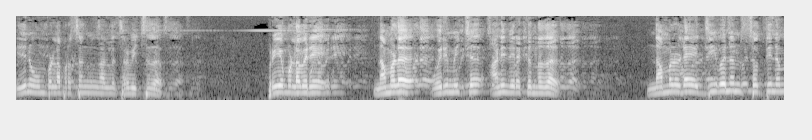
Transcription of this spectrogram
ഇതിനു മുമ്പുള്ള പ്രസംഗങ്ങൾ ശ്രവിച്ചത്. പ്രിയമുള്ളവരെ നമ്മൾ ഒരുമിച്ച് അണിനിരക്കുന്നത് നമ്മളുടെ ജീവനും സ്വത്തിനും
